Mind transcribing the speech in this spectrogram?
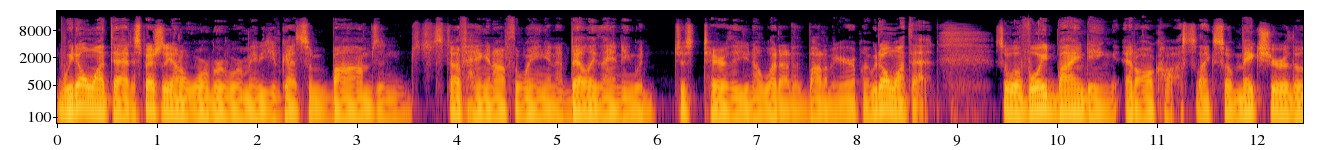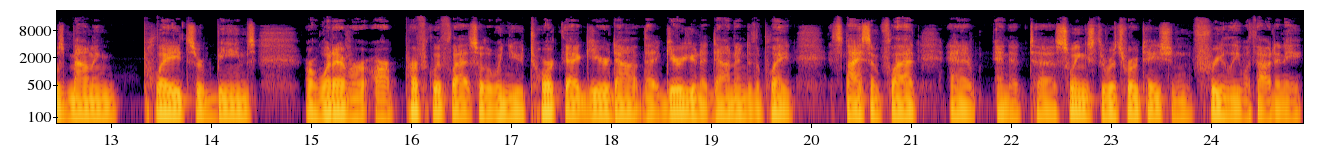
we don't want that, especially on a warbird where maybe you've got some bombs and stuff hanging off the wing and a belly landing would just tear the you know what out of the bottom of your airplane. We don't want that. So avoid binding at all costs. Like so make sure those mounting plates or beams or whatever are perfectly flat so that when you torque that gear down that gear unit down into the plate it's nice and flat and it and it uh, swings through its rotation freely without any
